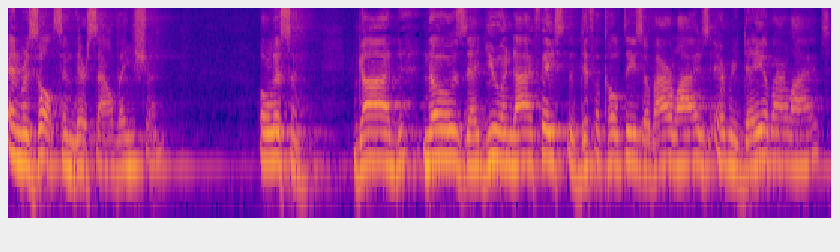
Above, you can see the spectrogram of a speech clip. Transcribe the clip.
and results in their salvation. Oh, listen, God knows that you and I face the difficulties of our lives every day of our lives.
